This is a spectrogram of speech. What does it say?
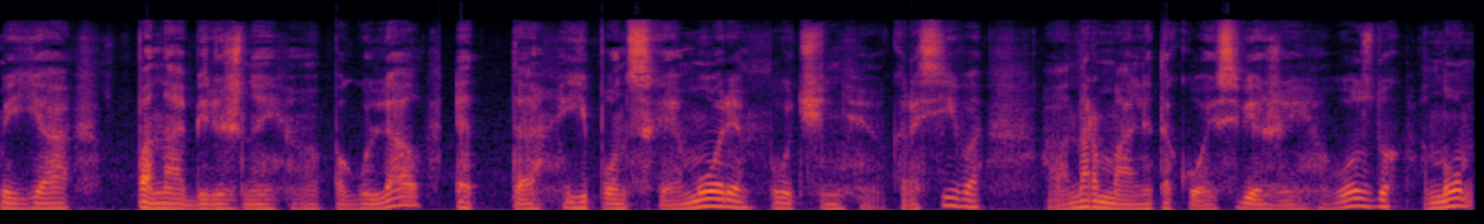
Я по набережной э, погулял. Это это Японское море, очень красиво, а, нормальный такой свежий воздух, но,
